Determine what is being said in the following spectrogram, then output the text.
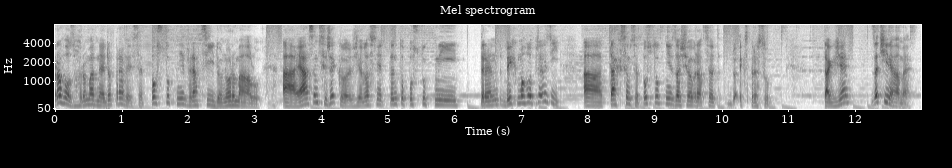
Provoz hromadné dopravy se postupně vrací do normálu a já jsem si řekl, že vlastně tento postupný trend bych mohl převzít a tak jsem se postupně začal vracet do Expressu. Takže začínáme!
